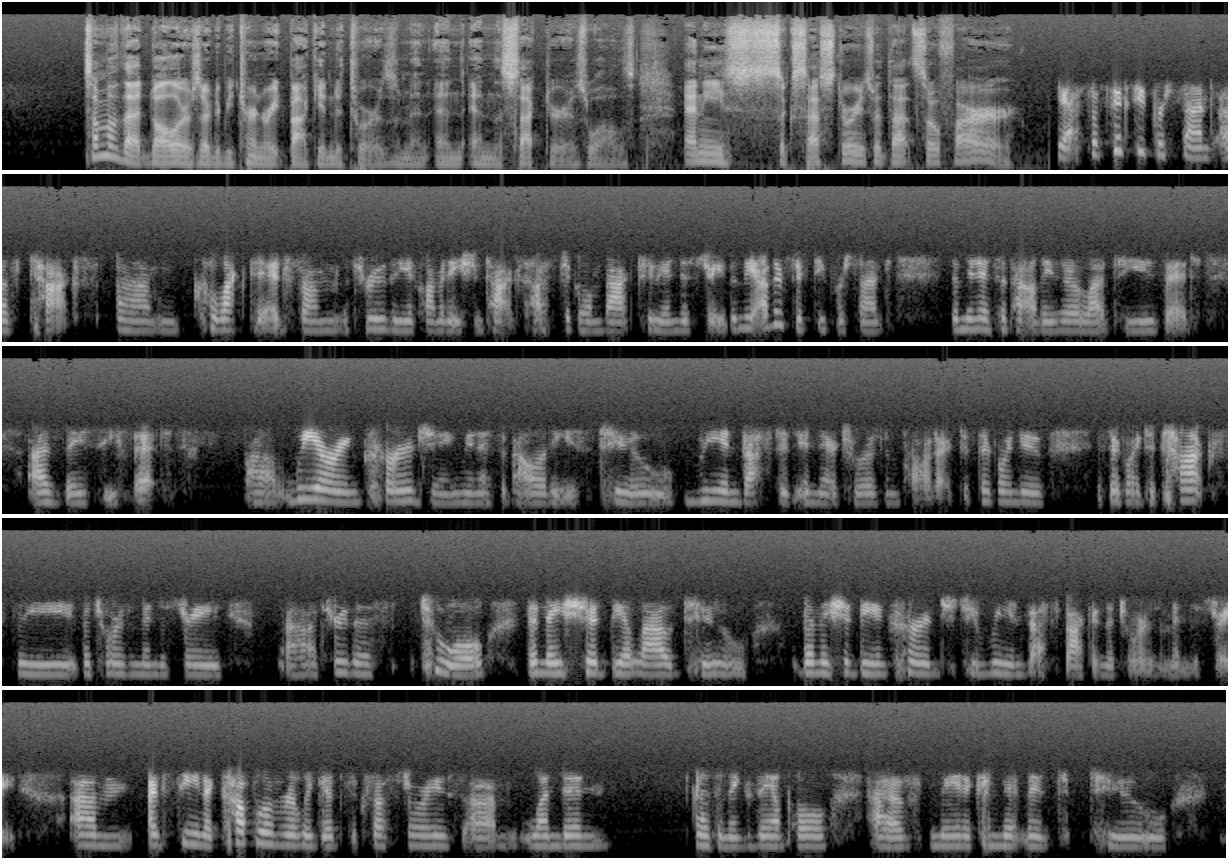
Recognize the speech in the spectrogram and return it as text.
some of that dollars are to be turned right back into tourism and, and, and the sector as well. Any success stories with that so far? Or? Yeah, so 50% of tax um, collected from through the accommodation tax has to go back to industry. Then the other 50%, the municipalities are allowed to use it as they see fit. Uh, we are encouraging municipalities to reinvest it in their tourism product. If they're going to, if they're going to tax the the tourism industry uh, through this tool, then they should be allowed to, then they should be encouraged to reinvest back in the tourism industry. Um, I've seen a couple of really good success stories. Um, London, as an example, have made a commitment to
